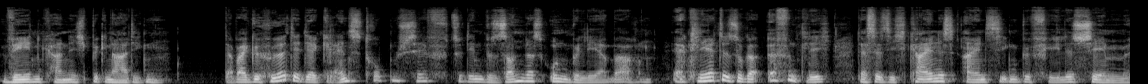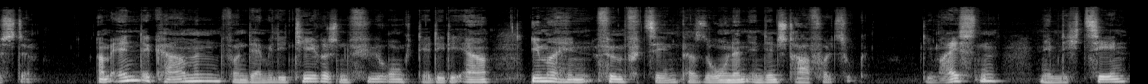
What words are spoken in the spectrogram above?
wen kann ich begnadigen? Dabei gehörte der Grenztruppenchef zu den besonders Unbelehrbaren. Er erklärte sogar öffentlich, dass er sich keines einzigen Befehles schämen müsste. Am Ende kamen von der militärischen Führung der DDR immerhin 15 Personen in den Strafvollzug. Die meisten, nämlich zehn,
